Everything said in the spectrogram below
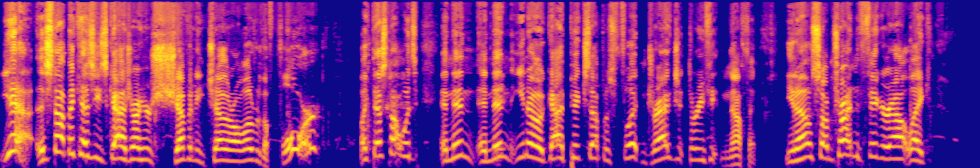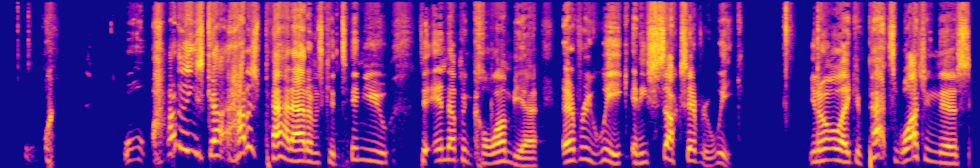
Yeah, it's not because these guys are out here shoving each other all over the floor. Like that's not what's. And then and then you know a guy picks up his foot and drags it three feet. Nothing. You know. So I'm trying to figure out like. How do these guys? How does Pat Adams continue to end up in Columbia every week, and he sucks every week? You know, like if Pat's watching this,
